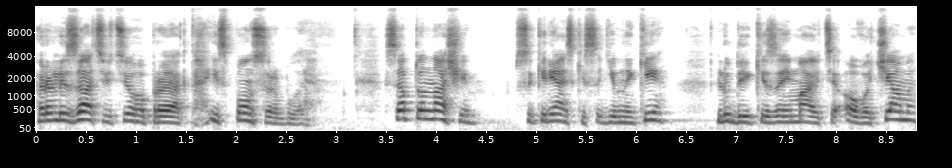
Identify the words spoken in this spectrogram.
реалізацію цього проєкту. І спонсори були. Себто наші сокирянські садівники, люди, які займаються овочами,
